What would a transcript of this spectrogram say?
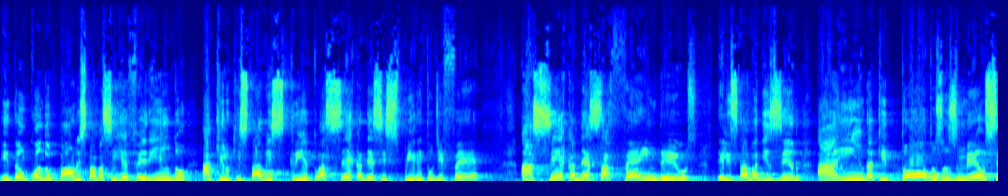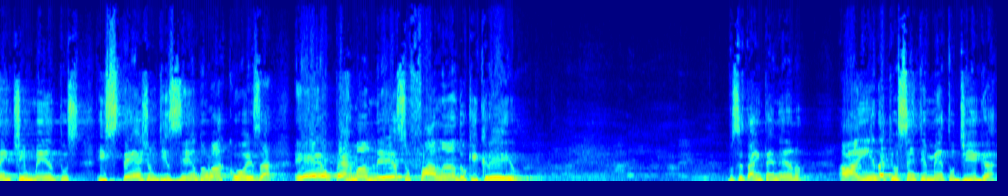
Então, quando Paulo estava se referindo àquilo que estava escrito acerca desse espírito de fé, acerca dessa fé em Deus, ele estava dizendo: ainda que todos os meus sentimentos estejam dizendo uma coisa, eu permaneço falando o que creio. Você está entendendo? Ainda que o sentimento diga,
